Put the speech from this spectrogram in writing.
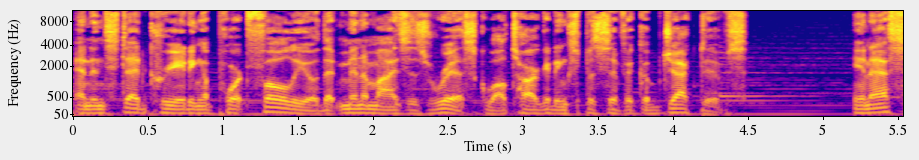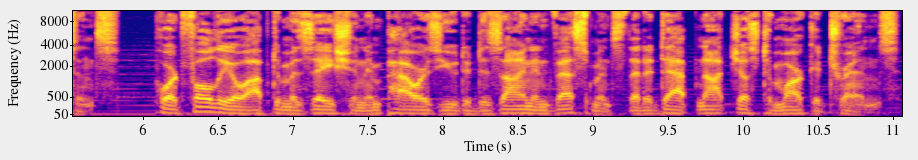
and instead creating a portfolio that minimizes risk while targeting specific objectives. In essence, portfolio optimization empowers you to design investments that adapt not just to market trends,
